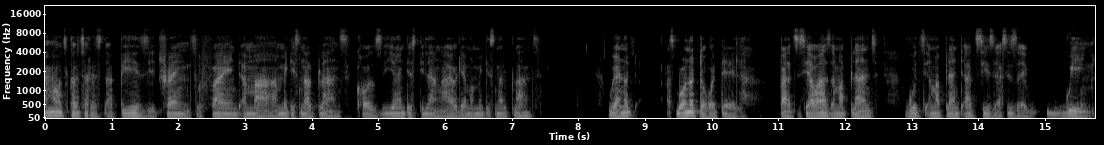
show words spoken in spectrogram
ama-horticulturists are busy trying to find ama-medicinal plants cause iyona into esidila ngayo le ama-medicinal plants. We are not asibona odokotela but siyawazi ama-plant ukuthi ama-plant athize asiza kwini.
